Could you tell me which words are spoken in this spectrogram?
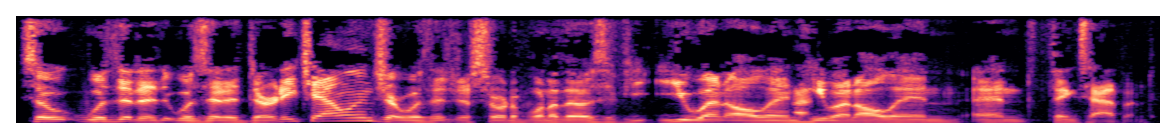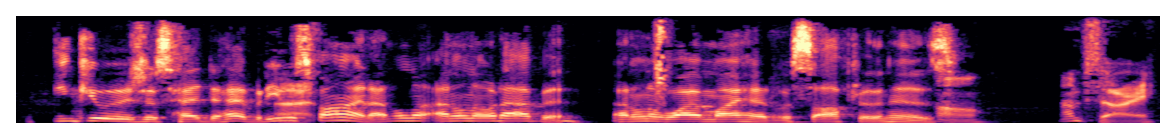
So was it a was it a dirty challenge, or was it just sort of one of those? If you, you went all in, he went all in, and things happened. I think it was just head to head, but he was Uh, fine. I don't know. I don't know what happened. I don't know why my head was softer than his. Oh, I'm sorry.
